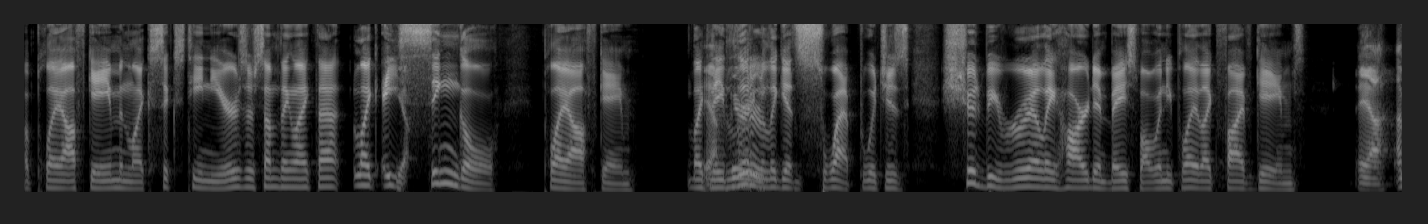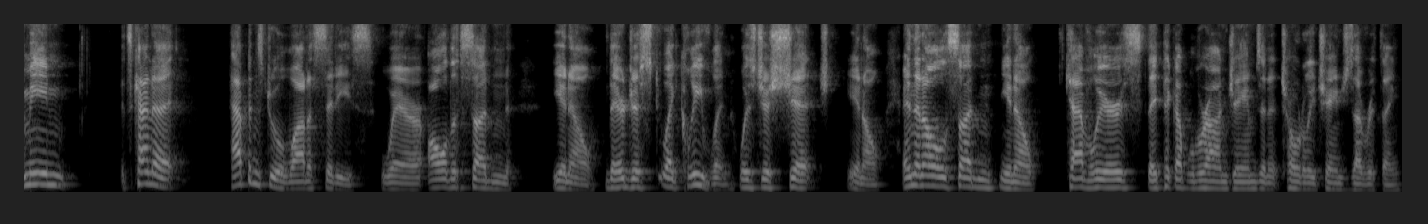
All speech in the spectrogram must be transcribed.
a playoff game in like 16 years or something like that. Like a Yeah. single playoff game. Like Yeah, they very- literally get swept, which is should be really hard in baseball when you play like 5 games. Yeah. I mean, it's kind of happens to a lot of cities where all of a sudden, you know, they're just like Cleveland was just shit, you know, and then all of a sudden, you know, Cavaliers, they pick up LeBron James and it totally changes everything.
